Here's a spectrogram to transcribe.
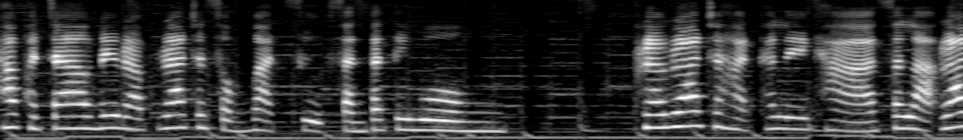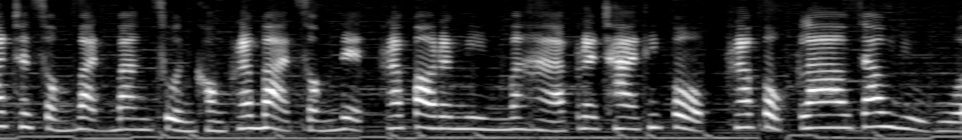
ข้าพเจ้าได้รับราชสมบัติสืบสันตติวงศ์พระราชหัตถเลขาสละราชสมบัติบางส่วนของพระบาทสมเด็จพระปรมินทรมหาประชาธิปก พระปกเกล้าเจ้าอยู่หัว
